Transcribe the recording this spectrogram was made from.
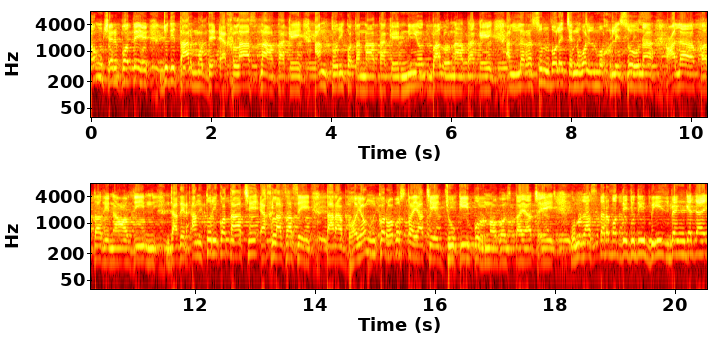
ধ্বংসের পথে। যদি তার মধ্যে এখলাস না থাকে, আন্তরিকতা না থাকে, নিয়ত ভালো না থাকে, আল্লাহ রাসূল বলেছেন, ওয়াল মুখলিসুনা আলা খাতারিন আযীম। যাদের আন্তরিকতা আছে, এখলাস আছে, তারা ভয়ঙ্কর অবস্থায় আছে, ঝুঁকিপূর্ণ অবস্থায় আছে। কোন রাস্তার মধ্যে যদি ব্রিজ ভেঙে যায়,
